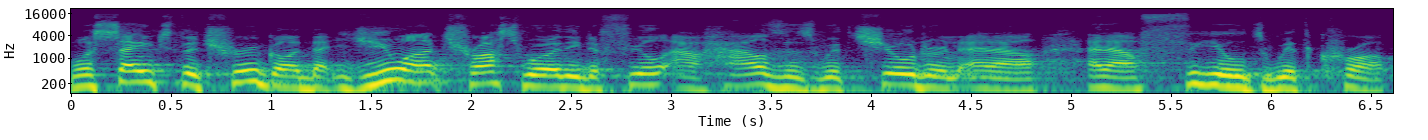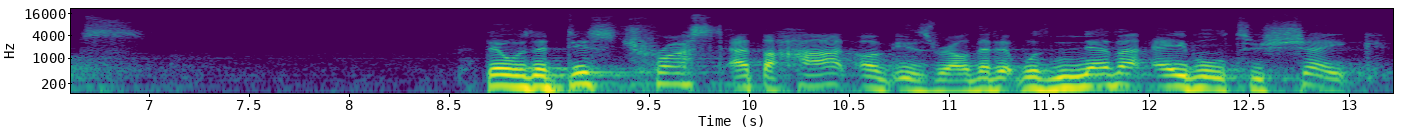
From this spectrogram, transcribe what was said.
was saying to the true God that you aren't trustworthy to fill our houses with children and our, and our fields with crops. There was a distrust at the heart of Israel that it was never able to shake.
